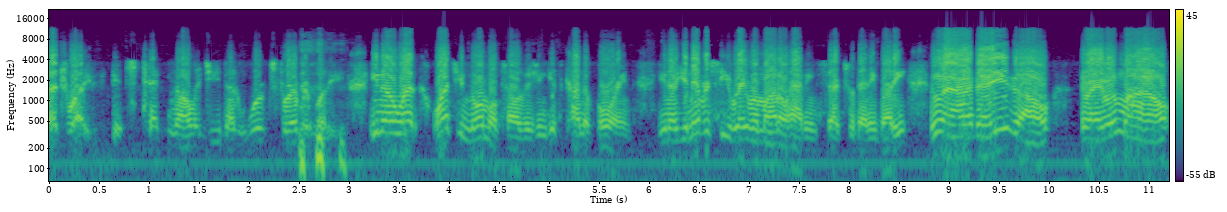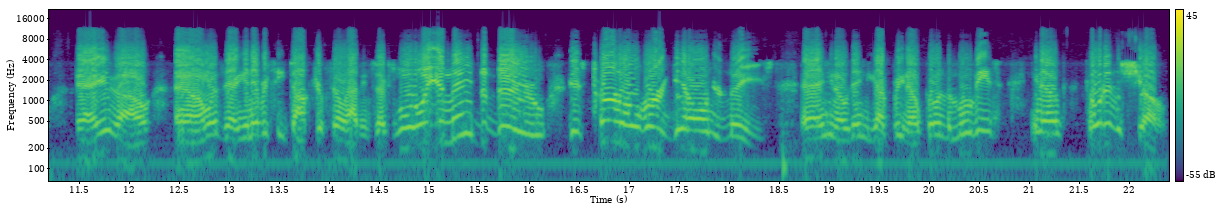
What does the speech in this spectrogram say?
That's right. It's technology that works for everybody. you know what? Watching normal television gets kind of boring. You know, you never see Ray Romano having sex with anybody. Well, there you go. Ray Romano. There you go. And I almost there. You never see Dr. Phil having sex. Well, what you need to do is turn over and get on your knees. And, you know, then you got, you know, go to the movies, you know, go to the show.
